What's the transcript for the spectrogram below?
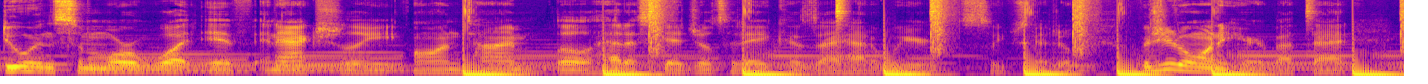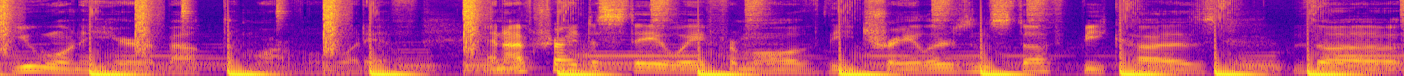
doing some more what if and actually on time, a little ahead of schedule today because I had a weird sleep schedule. But you don't want to hear about that. You want to hear about the Marvel what if. And I've tried to stay away from all of the trailers and stuff because the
